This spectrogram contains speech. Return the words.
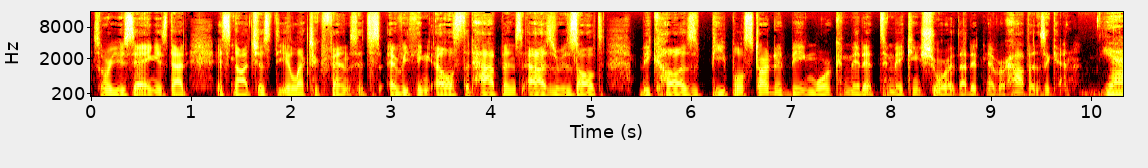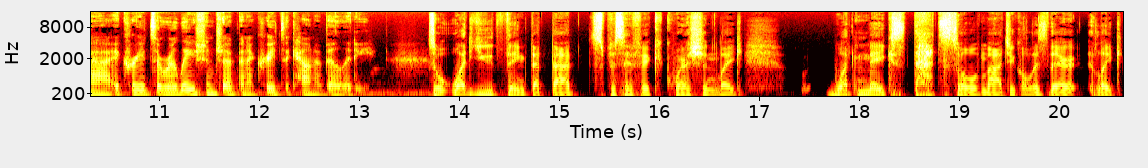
So what you're saying is that it's not just the electric fence, it's everything else that happens as a result because people started being more committed to making sure that it never happens again. Yeah, it creates a relationship and it creates accountability. So, what do you think that that specific question, like, what makes that so magical? Is there like,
